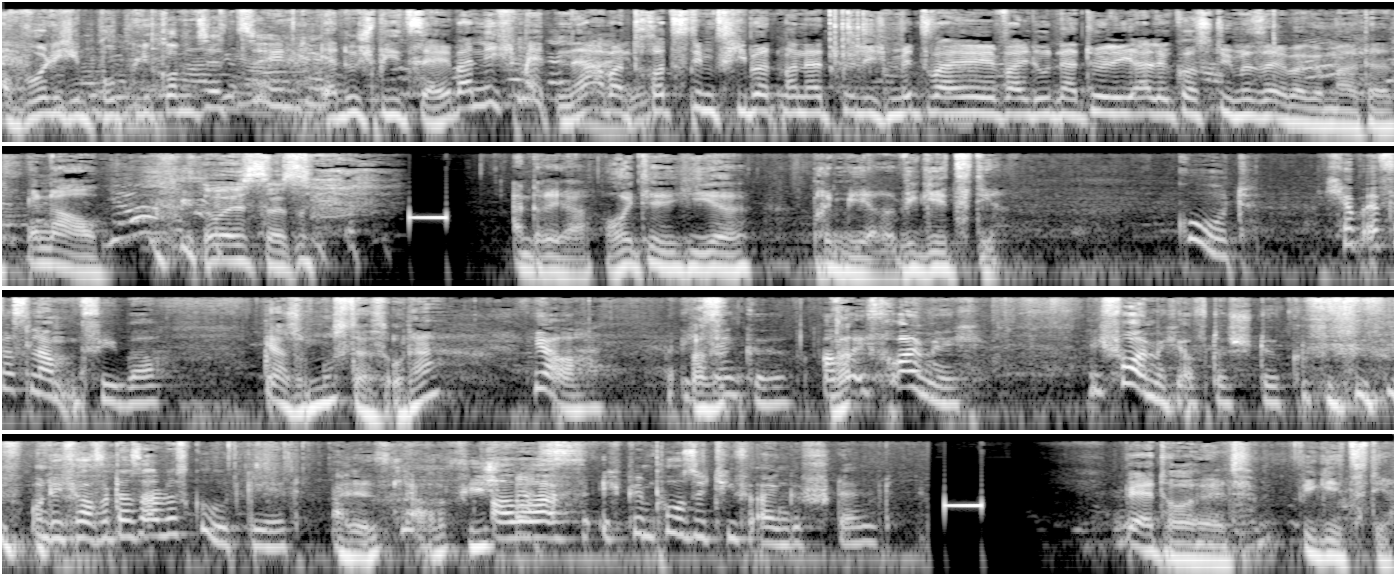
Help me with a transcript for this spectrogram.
Obwohl ich im Publikum sitze. Ja, du spielst selber nicht mit, ne? Aber trotzdem fiebert man natürlich mit, weil, weil du natürlich alle Kostüme selber gemacht hast. Genau, so ist es. Andrea, heute hier Premiere. Wie geht's dir? Gut. Ich habe etwas Lampenfieber. Ja, so muss das, oder? Ja, ich Was- denke. Aber was- ich freue mich. Ich freue mich auf das Stück. Und ich hoffe, dass alles gut geht. Alles klar, viel Spaß. Aber ich bin positiv eingestellt. Berthold, wie geht's dir?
